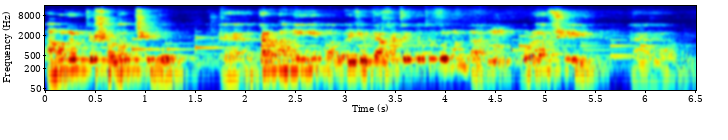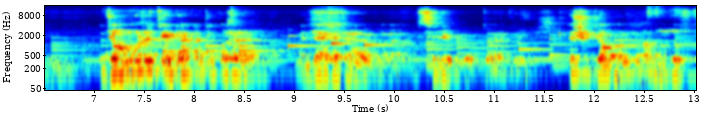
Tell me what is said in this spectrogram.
আমার একটা স্বভাব ছিল আহ, কারণ আমি ওই যে ডাকাতের কথা বললাম না ওরা সেই আহ, জঙ্গলেতে ডাকাতি করার জায়গাটা সিলেক্ট করতো আর কি। তো সেই জঙ্গলগুলো মুখস্থ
